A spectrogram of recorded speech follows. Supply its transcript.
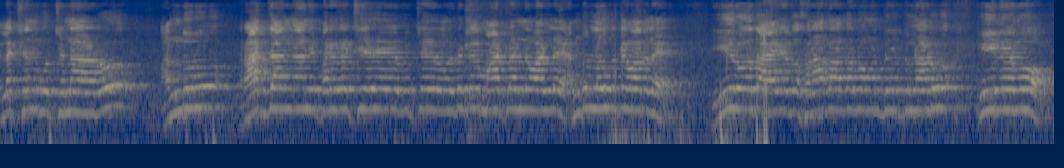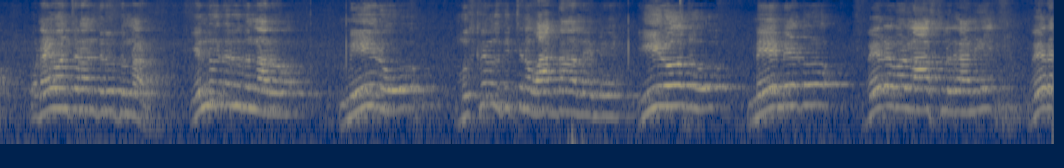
ఎలక్షన్కి వచ్చినాడు అందరూ రాజ్యాంగాన్ని పరిరక్షించే విధంగా మాట్లాడిన వాళ్ళే. అందరూ లౌకికవాదులే. ఈ రోజు సనాతన ధర్మం అని తిరుగుతున్నాడు. ఈయనేమో నైవంచన అని తిరుగుతున్నాడు. ఎందుకు తిరుగుతున్నారు? మీరు ముస్లింస్కి ఇచ్చిన వాగ్దానాలు ఏమి ఈరోజు మేమేదో వేరే వాళ్ళ ఆస్తులు కానీ వేరే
